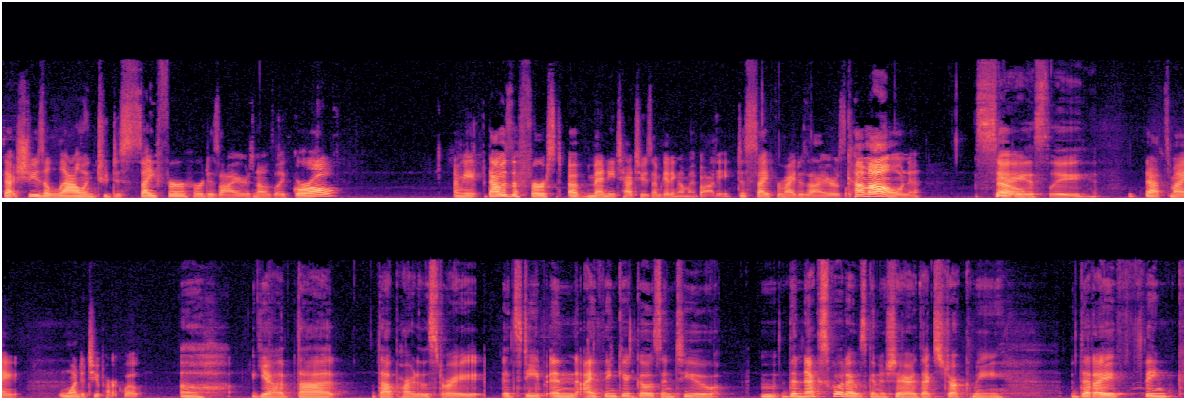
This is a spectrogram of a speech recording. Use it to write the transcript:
that she's allowing to decipher her desires. And I was like, girl. I mean, that was the first of many tattoos I'm getting on my body. Decipher my desires. Come on. Seriously. So, that's my one to two part quote. Oh, yeah, that that part of the story. It's deep and I think it goes into the next quote I was going to share that struck me that I think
